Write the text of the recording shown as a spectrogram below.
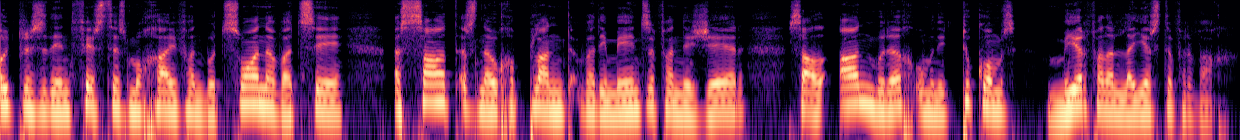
oud-president Festus Mogae van Botswana wat sê 'n saad is nou geplant wat die mense van Niger sal aanmoedig om in die toekoms meer van 'n leiers te verwag.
